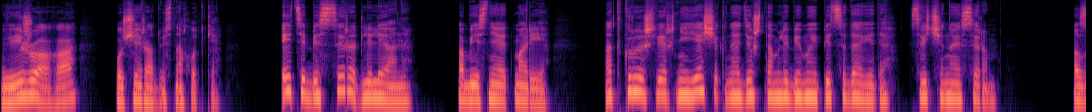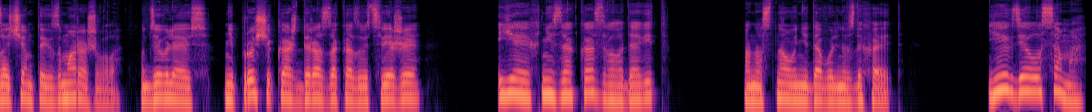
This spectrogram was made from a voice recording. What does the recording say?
«Вижу, ага. Очень радуюсь находке». «Эти без сыра для Лианы объясняет Мария. «Откроешь верхний ящик, найдешь там любимые пиццы Давида с ветчиной и сыром. «А зачем ты их замораживала?» «Удивляюсь. Не проще каждый раз заказывать свежие?» «Я их не заказывала, Давид». Она снова недовольно вздыхает. «Я их делала сама,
